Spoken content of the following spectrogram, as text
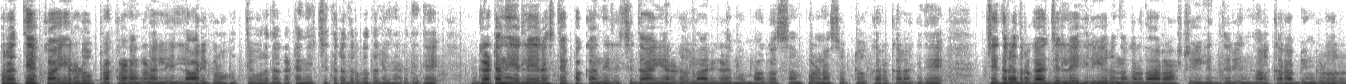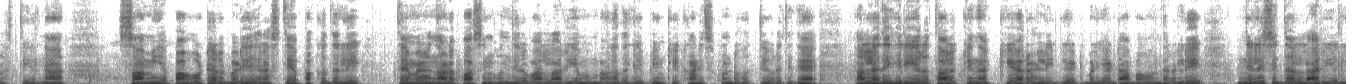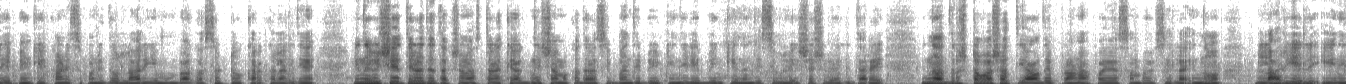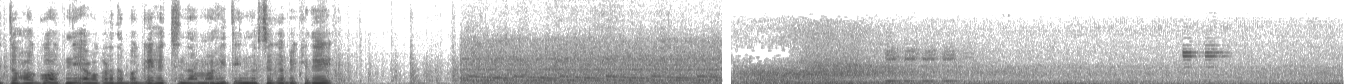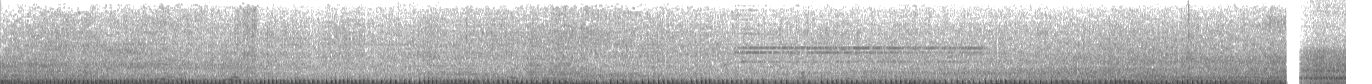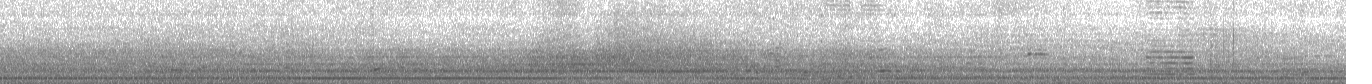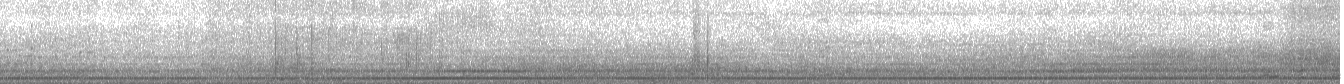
ಪ್ರತ್ಯೇಕ ಎರಡು ಪ್ರಕರಣಗಳಲ್ಲಿ ಲಾರಿಗಳು ಹೊತ್ತಿ ಹೊರದ ಘಟನೆ ಚಿತ್ರದುರ್ಗದಲ್ಲಿ ನಡೆದಿದೆ. ಘಟನೆಯಲ್ಲಿ ರಸ್ತೆ ಪಕ್ಕ ನಿಲ್ಲಿಸಿದ ಎರಡು ಲಾರಿಗಳ ಮುಂಭಾಗ ಸಂಪೂರ್ಣ ಸುಟ್ಟು ಕರಕಲಾಗಿದೆ. ಚಿತ್ರದುರ್ಗ ಜಿಲ್ಲೆ ಹಿರಿಯೂರು ನಗರದ ರಾಷ್ಟ್ರೀಯ ಹೆದ್ದಾರಿ ನಾಲ್ಕರ ಬೆಂಗಳೂರು ರಸ್ತೆಯಲ್ಲಿನ ಸ್ವಾಮಿಯಪ್ಪ ಹೋಟೆಲ್ ಬಳಿ ರಸ್ತೆಯ ಪಕ್ಕದಲ್ಲಿ ತಮಿಳುನಾಡು ಪಾಸಿಂಗ್ ಹೊಂದಿರುವ ಲಾರಿಯ ಮುಂಭಾಗದಲ್ಲಿ ಬೆಂಕಿ ಕಾಣಿಸಿಕೊಂಡು ಹೊತ್ತಿ ಉರಿದಿದೆ. ಅಲ್ಲದೆ ಹಿರಿಯೂರು ತಾಲೂಕಿನ ಕೆಆರ್ಹಳ್ಳಿ ಗೇಟ್ ಬಳಿಯ ಡಾಬಾವೊಂದರಲ್ಲಿ ನಿಲ್ಲಿಸಿದ್ದ ಲಾರಿಯಲ್ಲಿ ಬೆಂಕಿ ಕಾಣಿಸಿಕೊಂಡಿದ್ದು, ಲಾರಿಯ ಮುಂಭಾಗ ಸುಟ್ಟು ಕರಕಲಾಗಿದೆ. ಇನ್ನು ವಿಷಯ ತಿಳಿದ ತಕ್ಷಣ ಸ್ಥಳಕ್ಕೆ ಅಗ್ನಿಶಾಮಕ ದಳ ಸಿಬ್ಬಂದಿ ಭೇಟಿ ನೀಡಿ ಬೆಂಕಿ ನಂದಿಸುವಲ್ಲಿ ಯಶಸ್ವಿಯಾಗಿದ್ದಾರೆ. ಇನ್ನು ಅದೃಷ್ಟವಶಾತ್ ಯಾವುದೇ ಪ್ರಾಣಾಪಾಯ ಸಂಭವಿಸಿಲ್ಲ. ಇನ್ನು ಲಾರಿಯಲ್ಲಿ ಏನಿತ್ತು ಹಾಗೂ ಅಗ್ನಿ ಅವಘಡದ ಬಗ್ಗೆ ಹೆಚ್ಚಿನ ಮಾಹಿತಿ ಇನ್ನೂ ಸಿಗಬೇಕಿದೆ.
